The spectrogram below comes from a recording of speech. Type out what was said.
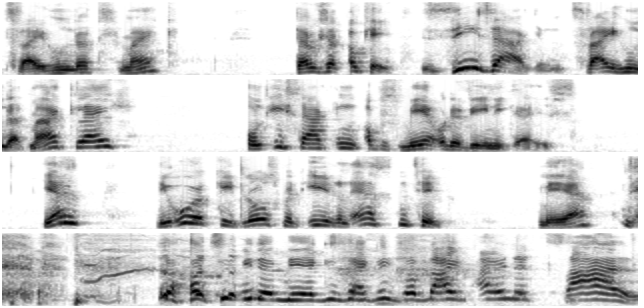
200 Mark? Da habe ich gesagt, okay, Sie sagen 200 Mark gleich und ich sage Ihnen, ob es mehr oder weniger ist. Ja? Die Uhr geht los mit Ihrem ersten Tipp. Mehr? da hat sie wieder mehr gesagt. Ich so, nein, eine Zahl.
